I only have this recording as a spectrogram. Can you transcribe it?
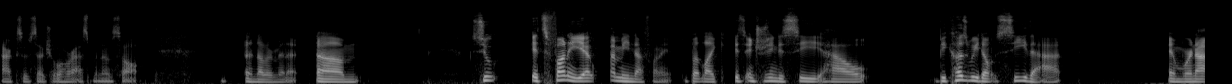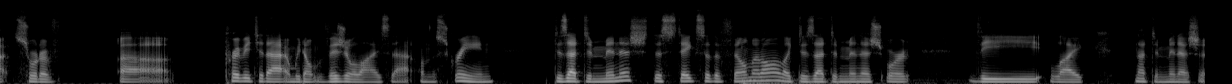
acts of sexual harassment and assault another minute. Um, so it's funny, yeah. I mean, not funny, but like it's interesting to see how because we don't see that, and we're not sort of uh, privy to that, and we don't visualize that on the screen. Does that diminish the stakes of the film at all? Like, does that diminish or the like not diminish uh,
